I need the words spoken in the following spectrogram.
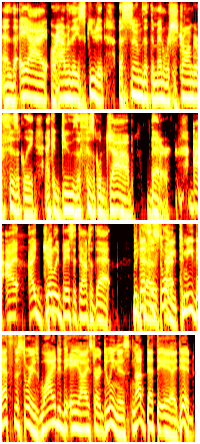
and the AI or however they skewed it assumed that the men were stronger physically and could do the physical job better. I I, I generally base it down to that. But that's the story. that- to me, that's the story is why did the AI start doing this? Not that the AI did.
